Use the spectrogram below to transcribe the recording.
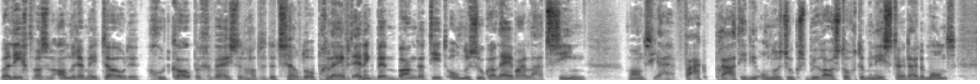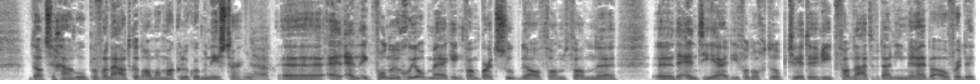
Wellicht was een andere methode goedkoper geweest... dan had het hetzelfde opgeleverd. En ik ben bang dat dit onderzoek alleen maar laat zien want ja, vaak praten die onderzoeksbureaus toch de minister naar de mond. Dat ze gaan roepen van nou, het kan allemaal makkelijker minister. Uh, en, en, ik vond een goede opmerking van Bart Soepnel van, van uh, de NTR... die vanochtend op Twitter riep van laten we het daar niet meer hebben... over de,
